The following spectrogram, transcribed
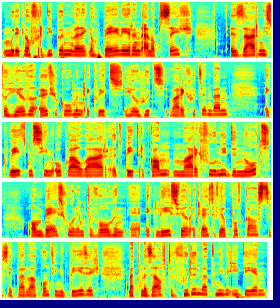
moet ik nog verdiepen? Wil ik nog bijleren? En op zich is daar niet zo heel veel uitgekomen. Ik weet heel goed waar ik goed in ben. Ik weet misschien ook wel waar het beter kan, maar ik voel niet de nood om bijscholing te volgen. Ik lees veel, ik luister veel podcasts, dus ik ben wel continu bezig met mezelf te voeden met nieuwe ideeën,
